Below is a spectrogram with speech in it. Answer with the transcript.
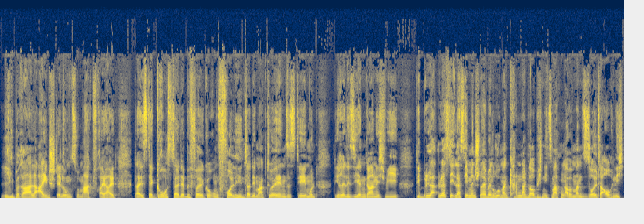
liberale Einstellungen zur Marktfreiheit. Da ist der Großteil der Bevölkerung voll hinter dem aktuellen System und die realisieren gar nicht, wie die lass die, lass die Menschen einfach in Ruhe. Man kann da glaube ich nichts machen, aber man sollte auch nicht.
